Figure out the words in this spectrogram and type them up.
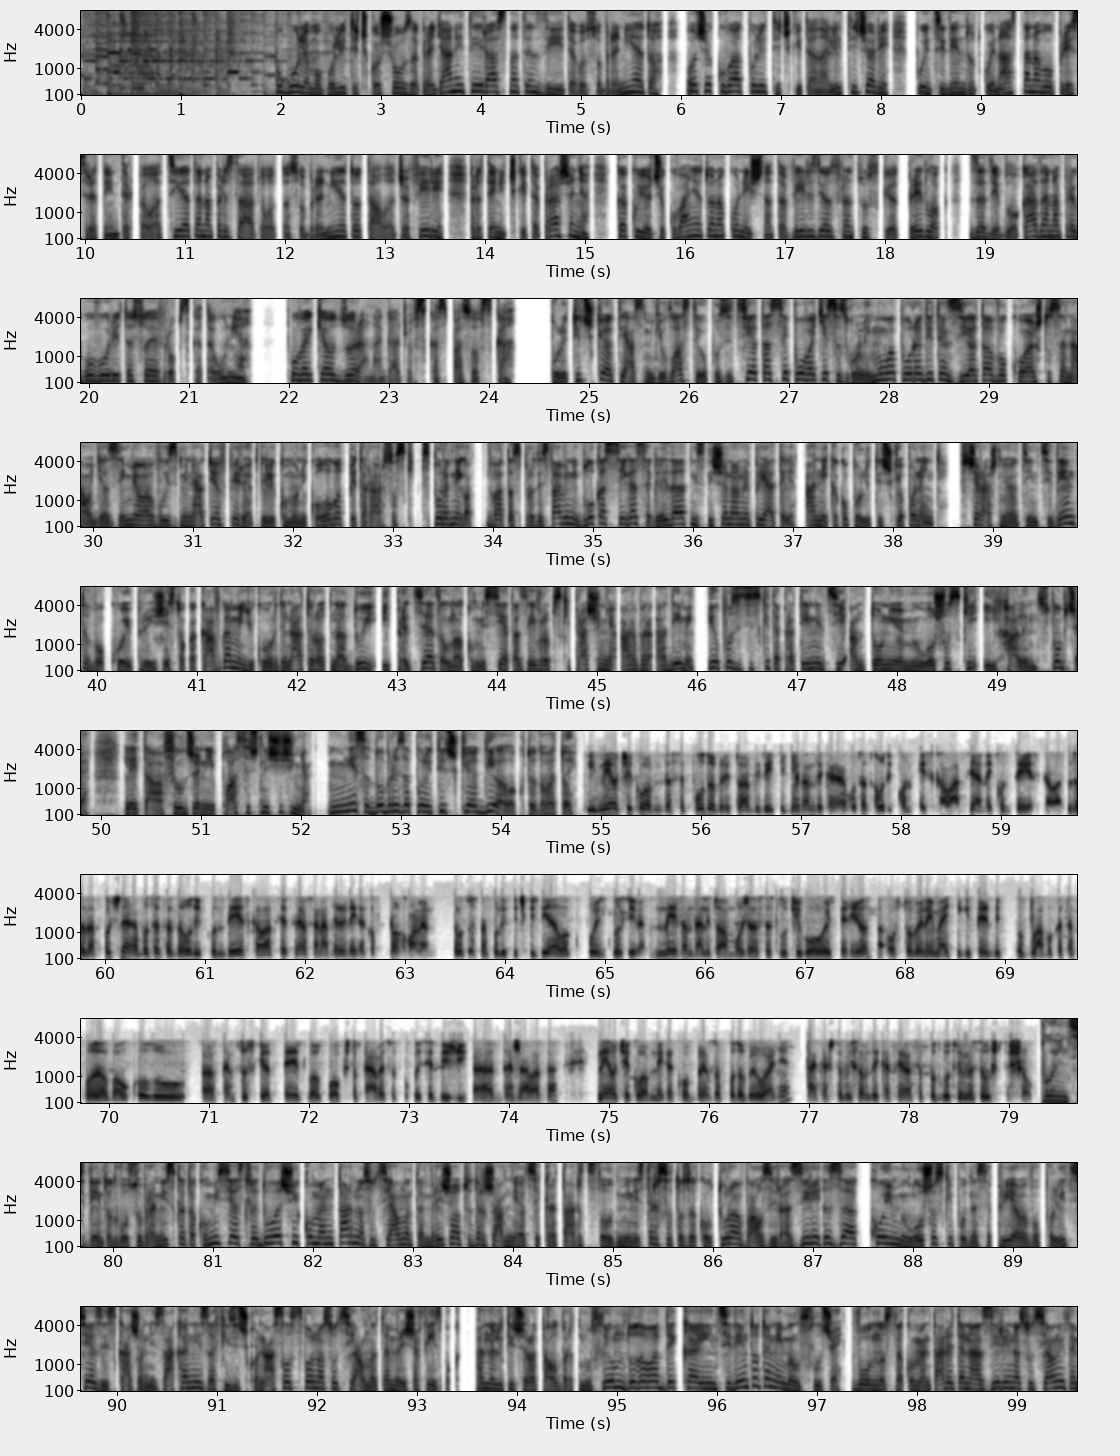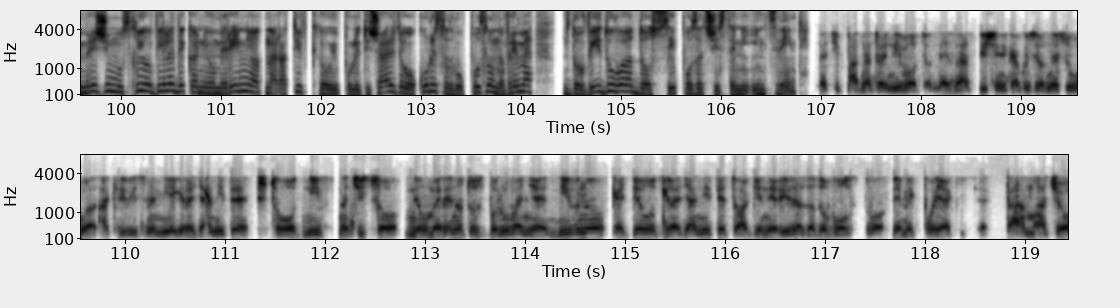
Поголемо политичко шоу за граѓаните и раст на тензиите во собранието очекуваат политичките аналитичари по инцидентот кој настана во пресрет на интерпелацијата на председателот на собранието Тала Джафери, пратеничките прашања, како и очекувањето на конечната верзија од францускиот предлог за деблокада на преговорите со Европската Унија. Повеќе од Зорана Гаджовска-Спасовска. Политичкиот јас меѓу власта и опозицијата се повеќе се зголемува поради тензијата во која што се наоѓа земјава во изминатиот период, вели комуникологот Петар Арсовски. Според него, двата спротеставени блока сега се гледаат низ на непријатели, а не како политички опоненти. Вчерашниот инцидент во кој при жестока кавга меѓу координаторот на ДУИ и председател на Комисијата за европски прашања Арбер Адеми и опозицијските пратеници Антонио Милошовски и Халин Снопче летаа филџани и пластични шишиња не се добри за политичкиот диалог, додава тој. И не очекувам да се подобри тоа бидејќи гледам дека работата оди кон ескалација, а не кон деескалација. За да почне работата да оди кон деескалација треба да се направи некаков нормален процес на политички диалог поинклузивен. Не знам дали тоа може да се случи во овој период, особено имајќи ги предвид длабоката поделба околу францускиот предлог, воопшто правецот во кој се движи а, државата. Не очекувам некакво брзо подобрување, така што мислам дека треба да се подготвиме за уште шоу. По инцидентот во Собраниската комисија следуваше и коментар на социјалната мрежа од државниот секретар секретарство од Министерството за култура Валзир Азири, за кој Милошовски поднесе пријава во полиција за искажани закани за физичко насилство на социјалната мрежа Facebook. Аналитичарот Алберт Муслиум додава дека инцидентот е немил случај. Во однос на коментарите на Азири на социјалните мрежи Муслио веле дека неумерениот наратив кој политичарите го користат во последно време доведува до се позачестени инциденти. Значи паднато е нивото, не знаат више како се однесува. А криви сме ние граѓаните што од нив, значи со неумереното зборување нивно, кај дел од граѓаните тоа генерира задоволство. Демек појаки се. Таа мачо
